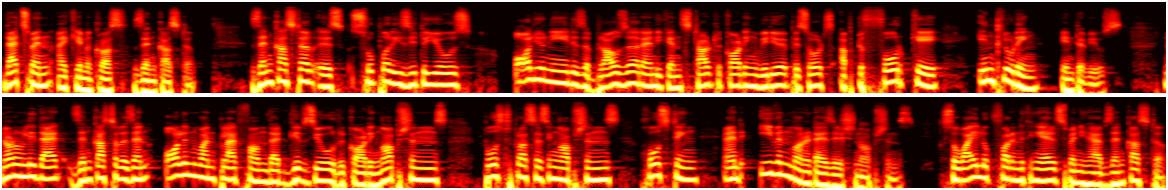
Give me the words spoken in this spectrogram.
That's when I came across Zencastr. Zencastr is super easy to use, all you need is a browser and you can start recording video episodes up to 4K, including interviews. Not only that, Zencastr is an all-in-one platform that gives you recording options, post-processing options, hosting, and even monetization options. So why look for anything else when you have Zencastr?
